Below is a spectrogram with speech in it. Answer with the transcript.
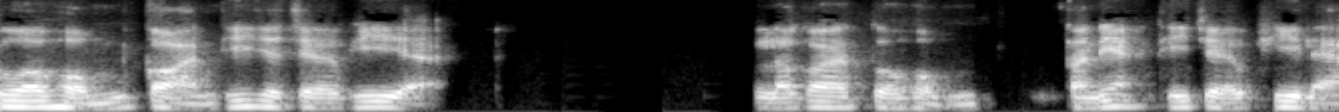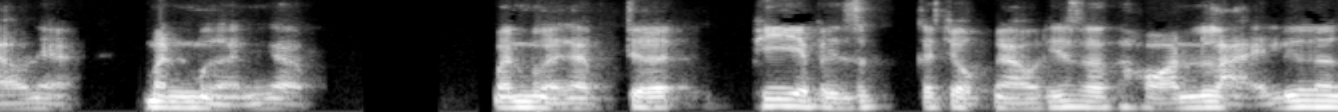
ตัวผมก่อนที่จะเจอพี่อะแล้วก็ตัวผมตอนเนี้ยที่เจอพี่แล้วเนี่ย มันเหมือนกับ มันเหมือนกับเจอพี่เป็นกระจกเงาที่สะท้อนหลายเรื่อง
